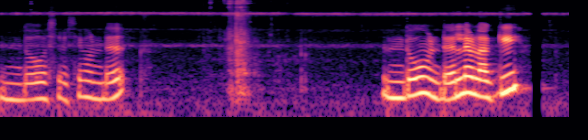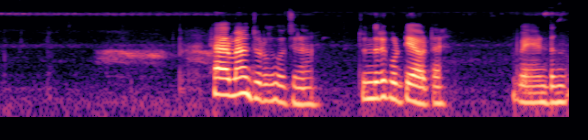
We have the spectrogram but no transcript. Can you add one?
എന്തോ വശ കൊണ്ട് എന്തോ ഉണ്ട്. അല്ലേ വിളാക്കി? ഹെയർ ബാൻഡ് ചുടുക്ക് കൊച്ചിന്. ചുന്ദരി കുട്ടിയാവട്ടെ. വേണ്ടെന്ന്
